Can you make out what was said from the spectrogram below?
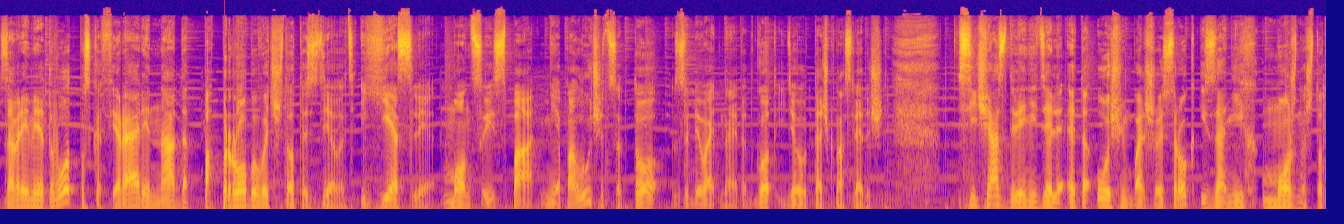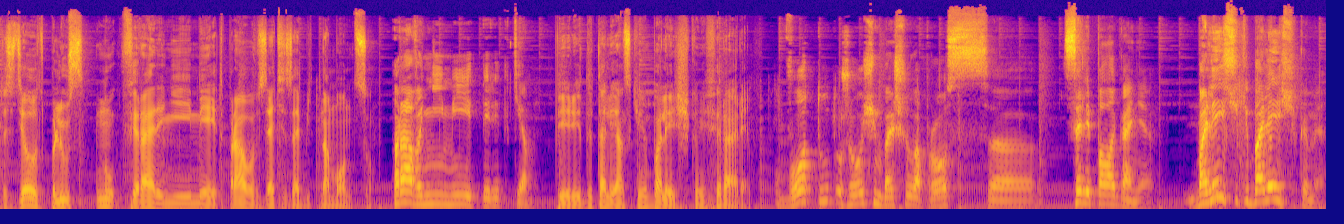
за время этого отпуска Феррари надо попробовать что-то сделать. Если Монца и Спа не получится, то забивать на этот год и делать тачку на следующий. Сейчас две недели — это очень большой срок, и за них можно что-то сделать. Плюс, ну, Феррари не имеет права взять и забить на Монцу. Право не имеет перед кем? Перед итальянскими болельщиками Феррари. Вот тут уже очень большой вопрос э, целеполагания. Болельщики болельщиками.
